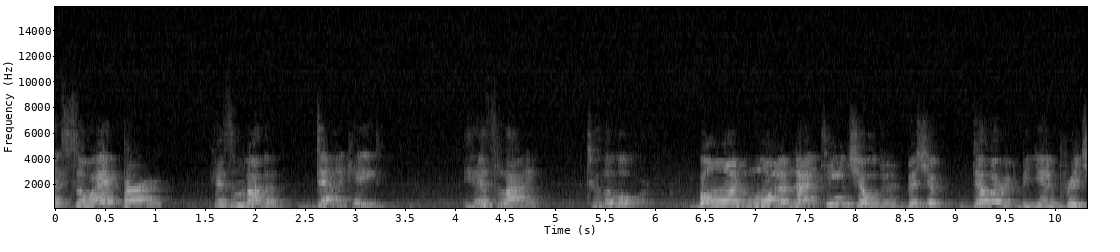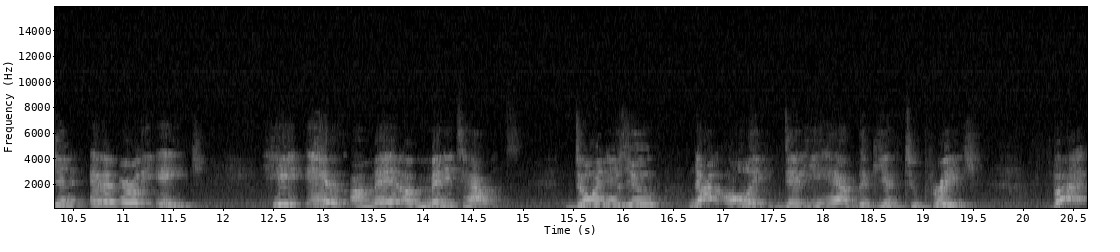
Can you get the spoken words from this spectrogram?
And so at birth, his mother dedicated his life to the Lord. Born one of 19 children, Bishop Dillard began preaching at an early age. He is a man of many talents. During his youth, not only did he have the gift to preach, but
